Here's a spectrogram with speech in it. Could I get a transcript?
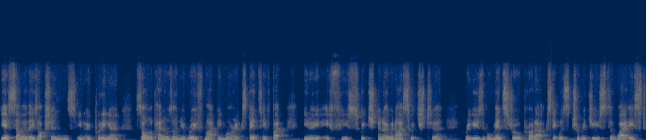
yes, some of these options, you know, putting a solar panels on your roof might be more expensive, but you know, if you switch, I know when I switched to reusable menstrual products, it was to reduce the waste,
